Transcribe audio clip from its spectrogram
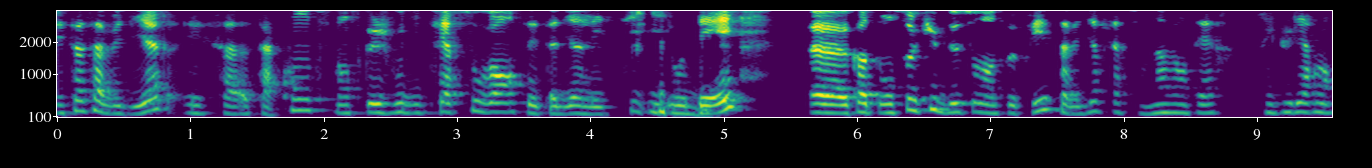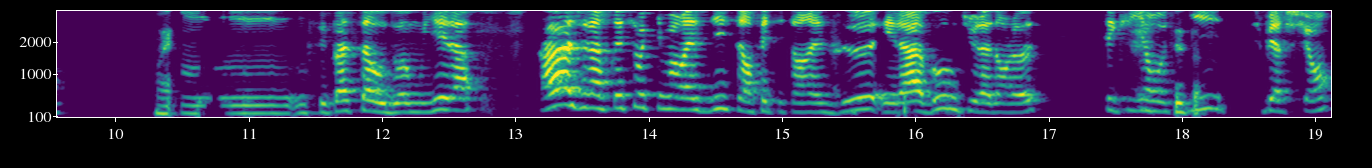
Et ça, ça veut dire, et ça, ça compte dans ce que je vous dis de faire souvent, c'est-à-dire les CEO Day, euh, quand on s'occupe de son entreprise, ça veut dire faire son inventaire régulièrement. Ouais. On, on, fait pas ça au doigt mouillé là. Ah, j'ai l'impression qu'il m'en reste 10 et en fait il t'en reste 2 et là boum, tu l'as dans l'os. Tes clients aussi, c'est super chiant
